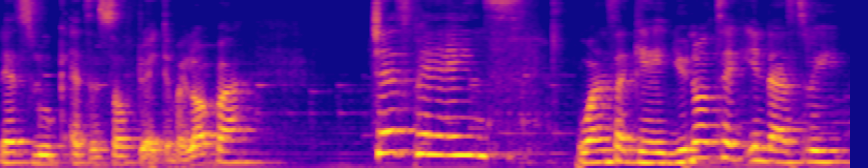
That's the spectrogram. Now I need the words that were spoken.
let's look at a software developer chest pains once again you know tech industry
